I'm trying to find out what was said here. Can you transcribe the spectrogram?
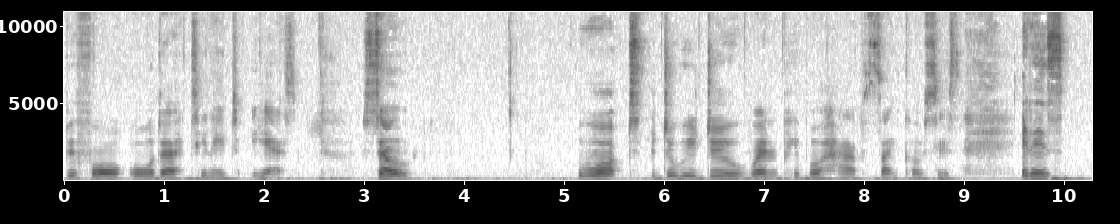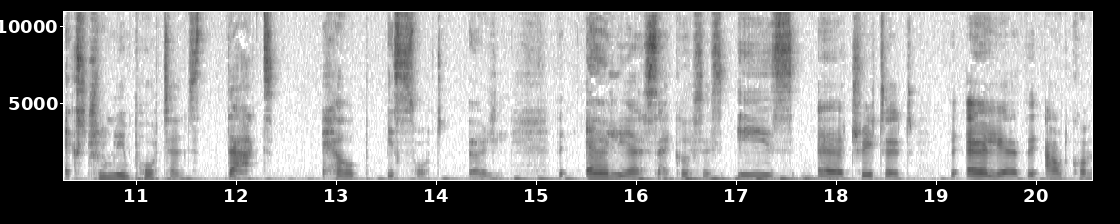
before older teenage years. So, what do we do when people have psychosis? It is extremely important that help is sought early. The earlier psychosis is uh, treated, the earlier the outcome,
